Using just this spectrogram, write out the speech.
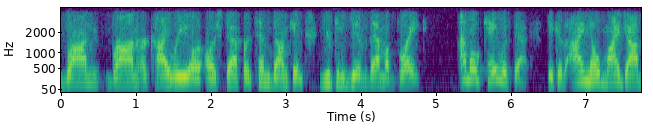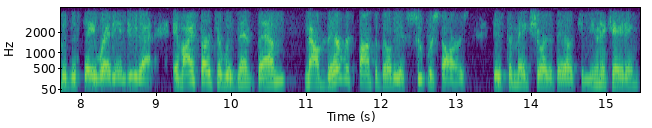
Bron, Bron or Kyrie or, or Steph or Tim Duncan, you can give them a break. I'm okay with that because I know my job is to stay ready and do that. If I start to resent them, now their responsibility as superstars is to make sure that they are communicating,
